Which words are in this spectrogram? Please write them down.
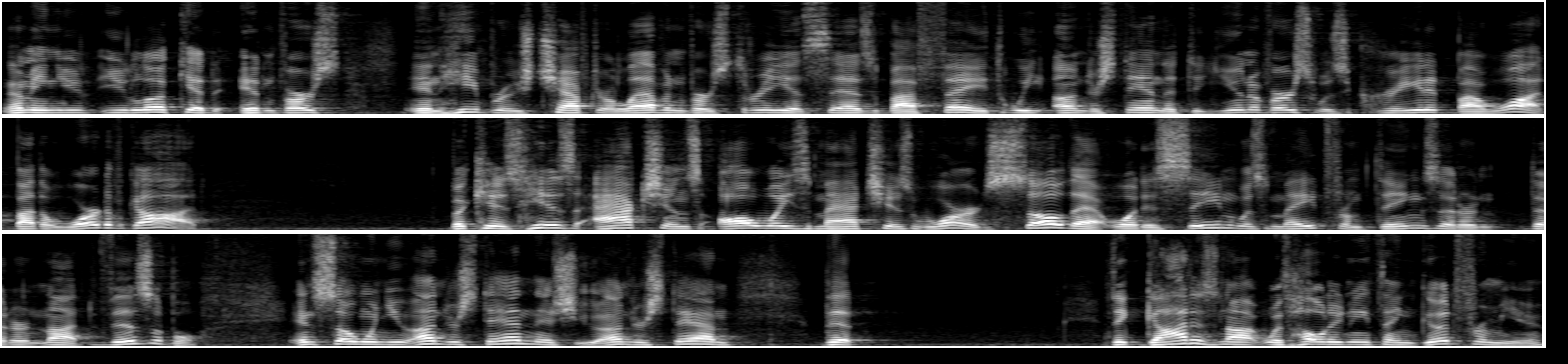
I mean, you, you look at in verse in Hebrews chapter 11, verse 3, it says, By faith we understand that the universe was created by what? By the Word of God. Because his actions always match his words, so that what is seen was made from things that are, that are not visible. And so when you understand this, you understand that, that God is not withholding anything good from you.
